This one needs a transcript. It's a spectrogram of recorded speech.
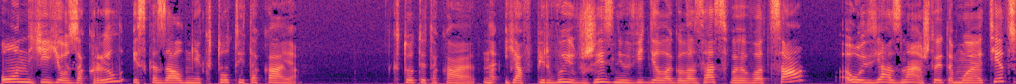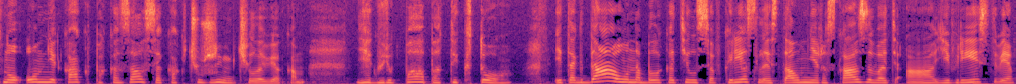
Он ее закрыл и сказал мне, кто ты такая? Кто ты такая? Я впервые в жизни увидела глаза своего отца, я знаю, что это мой отец, но он мне как показался, как чужим человеком. Я говорю, папа, ты кто? И тогда он облокотился в кресло и стал мне рассказывать о еврействе,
